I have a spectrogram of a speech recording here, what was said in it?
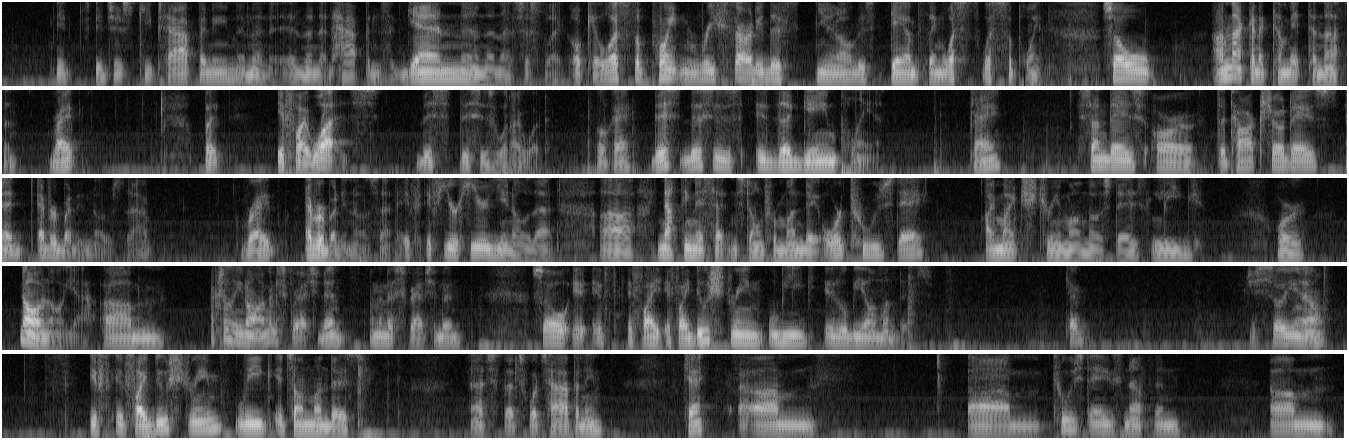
it it just keeps happening and then and then it happens again and then it's just like okay what's the point in restarting this you know this damn thing what's what's the point so i'm not going to commit to nothing right but if i was this this is what i would okay this this is the game plan okay sundays are the talk show days and everybody knows that right Everybody knows that. If if you're here, you know that. Uh, nothing is set in stone for Monday or Tuesday. I might stream on those days, League, or no, no, yeah. Um, actually, you know, I'm gonna scratch it in. I'm gonna scratch it in. So if if I if I do stream League, it'll be on Mondays. Okay. Just so you know, if if I do stream League, it's on Mondays. That's that's what's happening. Okay. Um. Um. Tuesdays nothing. Um.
